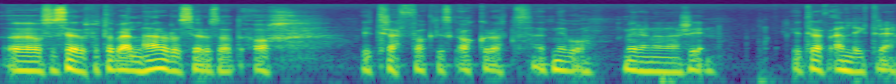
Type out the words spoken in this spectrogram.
Uh, og så ser vi på tabellen her, og da ser vi at åh, vi treffer faktisk akkurat et nivå med den energien. Vi treffer n lik 3.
